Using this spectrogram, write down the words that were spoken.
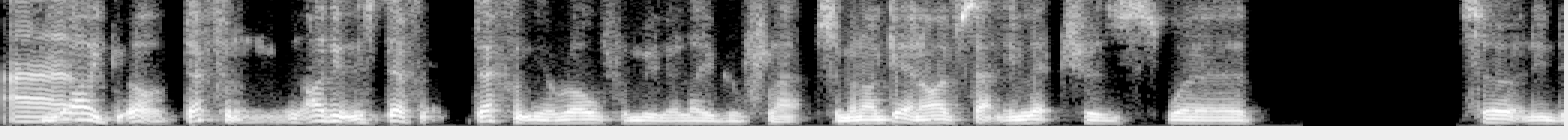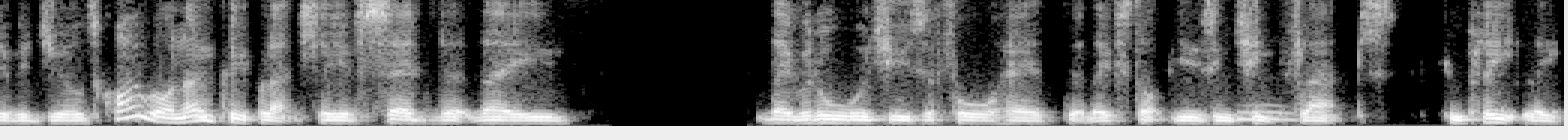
Um, I, oh, definitely. I think there's def- definitely a role for melolabial flaps. I mean, again, I've sat in lectures where certain individuals, quite well known people actually, have said that they've they would always use a forehead, that they've stopped using cheek mm. flaps completely.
